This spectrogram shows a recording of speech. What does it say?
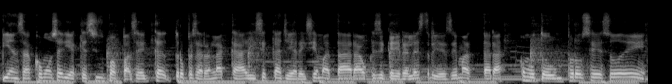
piensa cómo sería que si su papá se tropezara en la calle y se cayera y se matara, o que se cayera la estrella y se matara, como todo un proceso de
